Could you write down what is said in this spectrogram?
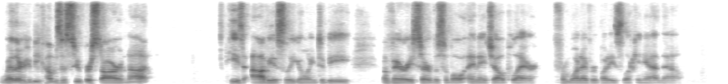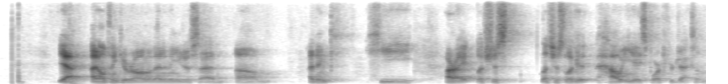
Whether he becomes a superstar or not, he's obviously going to be a very serviceable NHL player from what everybody's looking at now. Yeah, I don't think you're wrong with anything you just said. Um, I think he. All right, let's just let's just look at how EA Sports projects him.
